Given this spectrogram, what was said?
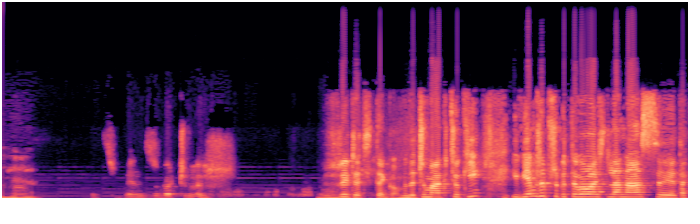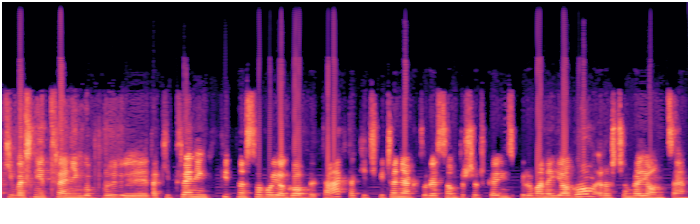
Mhm. Więc, więc zobaczymy. Życzę Ci tego. Będę trzymała kciuki i wiem, że przygotowałaś dla nas y, taki właśnie trening, y, taki trening fitnessowo-jogowy, tak? Takie ćwiczenia, które są troszeczkę inspirowane jogą, rozciągające.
